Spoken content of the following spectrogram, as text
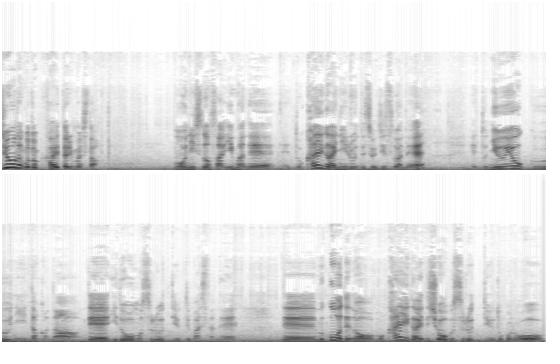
じようなことが書いてありました。もう西野さん、今ね、えっと、海外にいるんですよ、実はね。えっと、ニューヨークにいたかな。で、移動もするって言ってましたね。で、向こうでの、もう海外で勝負するっていうところを、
